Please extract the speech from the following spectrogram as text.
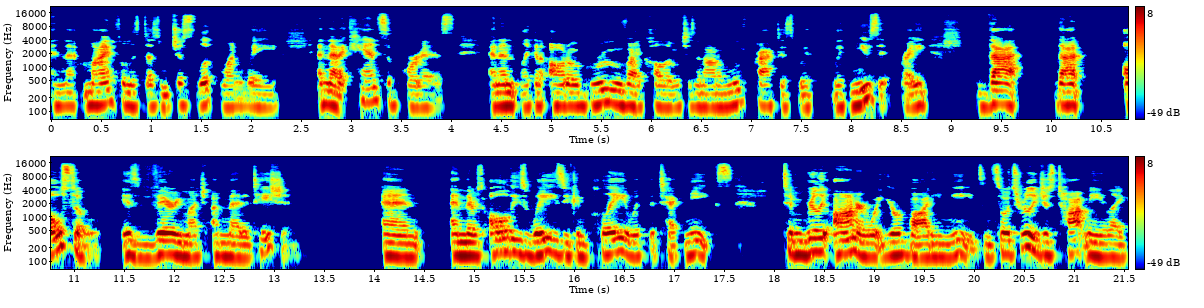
and that mindfulness doesn't just look one way and that it can support us and then like an auto groove i call it which is an auto move practice with with music right? That that also is very much a meditation. And and there's all these ways you can play with the techniques to really honor what your body needs. And so it's really just taught me like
